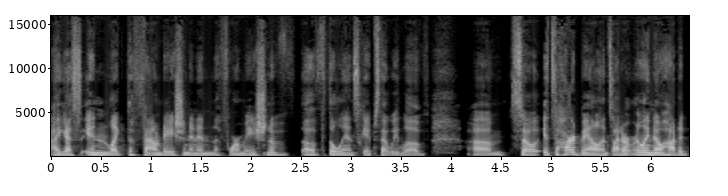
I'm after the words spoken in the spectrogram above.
I guess in like the foundation and in the formation of of the landscapes that we love. Um, so it's a hard balance. I don't really know how to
